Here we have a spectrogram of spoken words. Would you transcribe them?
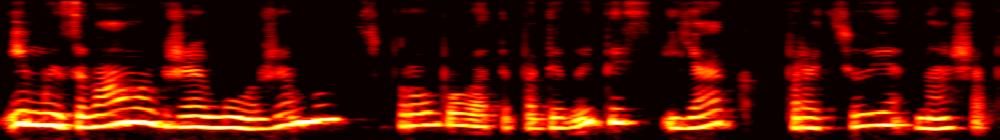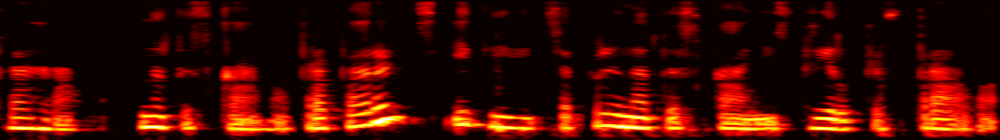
І ми з вами вже можемо спробувати подивитись, як працює наша програма. Натискаємо прапорець і дивіться, при натисканні стрілки вправо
